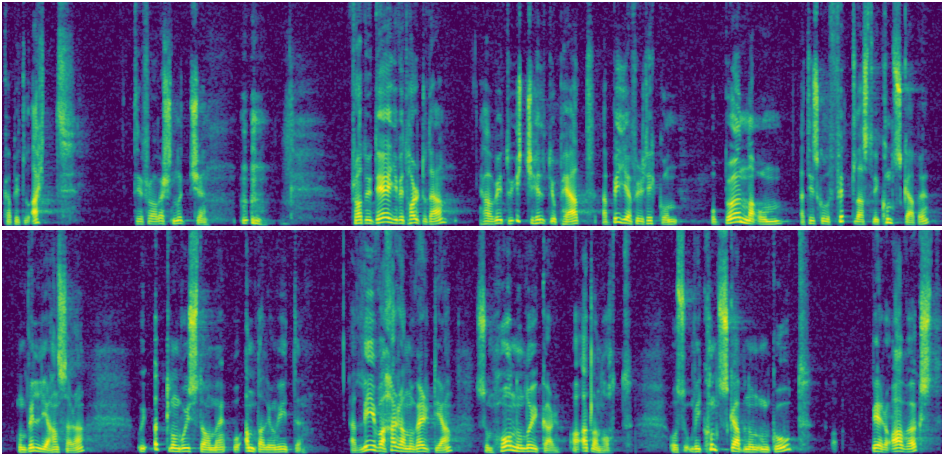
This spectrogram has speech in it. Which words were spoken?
kapittel 8, til fra vers 9. Fra at du det givet hørt og det, har vi du ikke helt jo pæt å bya for tikkun og bøna om at de skulle fyllast ved kunnskapet om vilja hansara og i øtlom vysdomme og andalig om vite at liva harran og verdia som hånden lykar av allan hatt og som vi kunnskapen om god, ber avvøkst,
